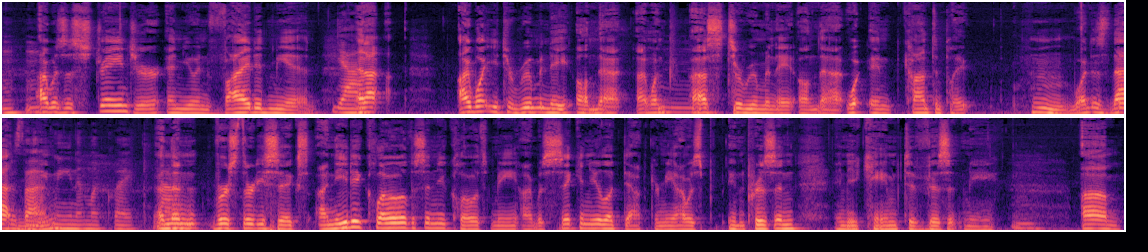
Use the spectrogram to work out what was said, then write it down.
mm-hmm, I was a stranger and you invited me in. Yeah. And I, I want you to ruminate on that. I want Mm. us to ruminate on that and contemplate. Hmm, what does that What does that mean? mean and look like? And then verse 36 I needed clothes and you clothed me. I was sick and you looked after me. I was in prison and you came to visit me. Um,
